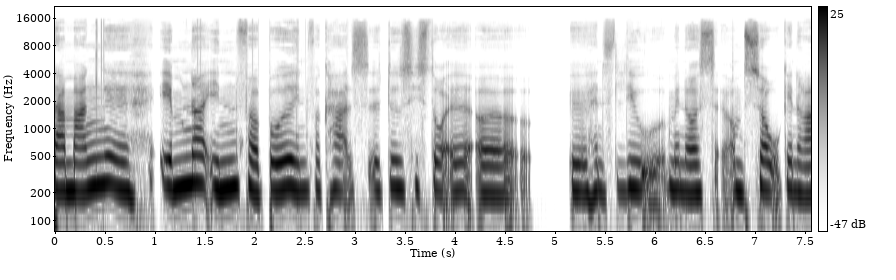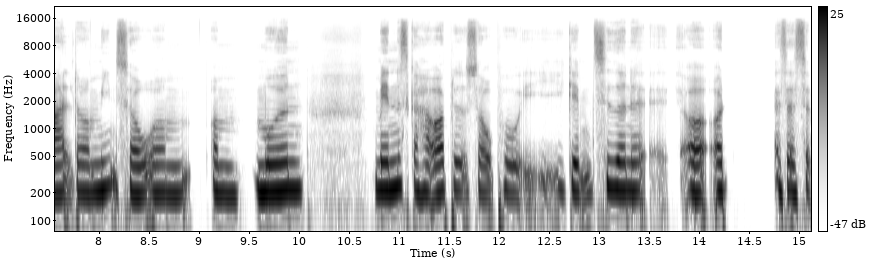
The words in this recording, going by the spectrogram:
der er mange øh, emner inden for, både inden for Karls øh, dødshistorie og, øh, hans liv, men også om sorg generelt, og om min sorg, og om, om måden, mennesker har oplevet sorg på igennem tiderne. Og, og altså, så,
